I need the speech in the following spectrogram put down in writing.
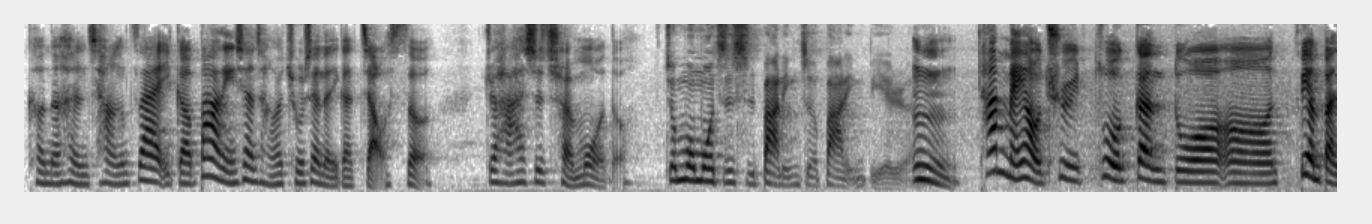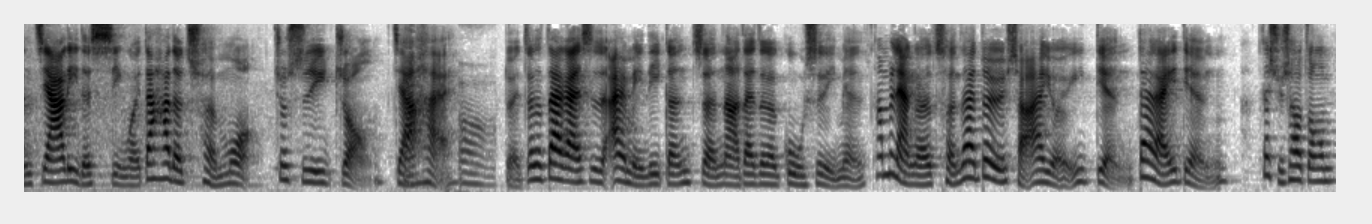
可能很常在一个霸凌现场会出现的一个角色，就他还是沉默的。就默默支持霸凌者霸凌别人。嗯，他没有去做更多呃变本加厉的行为，但他的沉默就是一种加害。嗯，对，这个大概是艾米丽跟珍娜在这个故事里面，他们两个的存在对于小爱有一点带来一点在学校中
